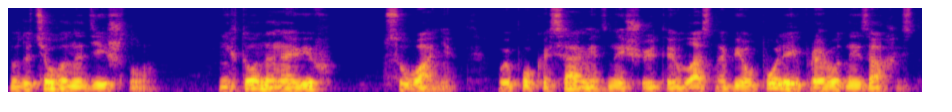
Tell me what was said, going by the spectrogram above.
але до цього не дійшло. Ніхто не навів псування. Ви поки самі знищуєте власне біополе і природний захист.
